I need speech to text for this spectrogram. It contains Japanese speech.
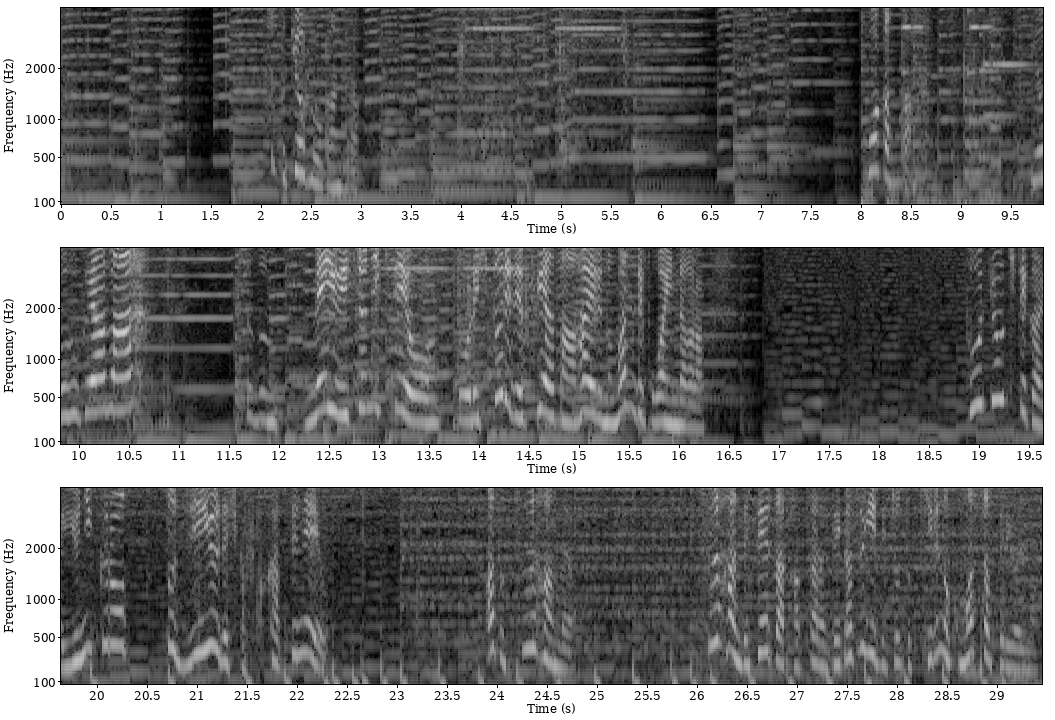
ちょっと恐怖を感じた。怖かった。洋服屋さん。ちょっとメイユ一緒に来てよ。ちょっと俺一人で服屋さん入るのマジで怖いんだから。東京来てからユニクロと GU でしか服買ってねえよ。あと通販だよ。通販でセーター買ったらでかすぎてちょっと着るの困っちゃってるよ今。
